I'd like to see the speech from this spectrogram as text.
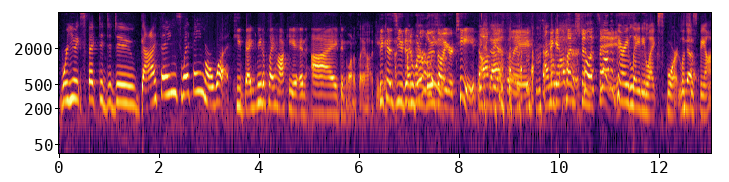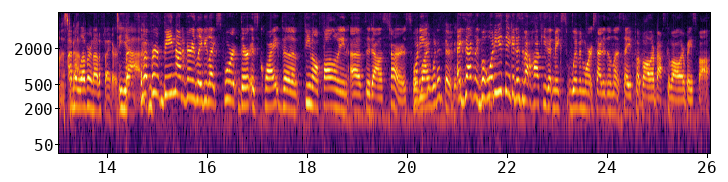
were you expected to do guy things with him or what? He begged me to play hockey, and I didn't want to play hockey Because you didn't I'm want to lose all your teeth, obviously. I'm and a get lover. punched in the face. well, the it's not a very ladylike sport. Let's No. just be honest. I'm a lover, not a fighter. Yeah. But for being not a very ladylike sport, there is quite the female following of the Dallas Stars. Well, why you- wouldn't there be? Exactly. But what do you think it is about hockey that makes women more excited than, let's say, football or basketball or baseball?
